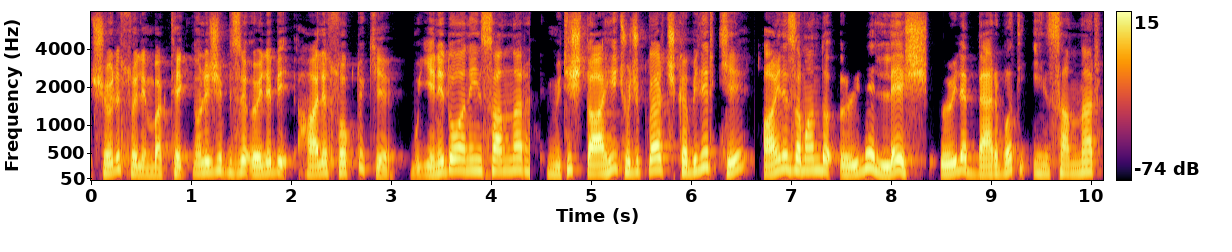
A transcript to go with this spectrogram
Şöyle söyleyeyim bak teknoloji bizi öyle bir hale soktu ki bu yeni doğan insanlar müthiş dahi çocuklar çıkabilir ki aynı zamanda öyle leş, öyle berbat insanlar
